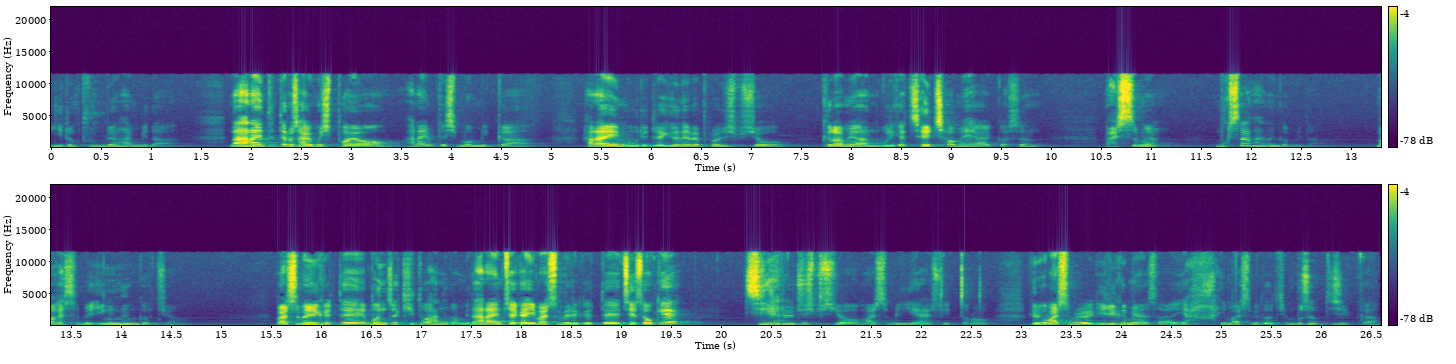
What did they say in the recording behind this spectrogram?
일은 분명합니다. 나 하나님 뜻대로 살고 싶어요. 하나님 뜻이 뭡니까? 하나님 우리들에게 은혜 베풀어 주십시오. 그러면 우리가 제일 처음 해야 할 것은 말씀을 묵상하는 겁니다. 말씀을 읽는 거죠. 말씀을 읽을 때 먼저 기도하는 겁니다. 하나님 제가 이 말씀을 읽을 때 제 속에 지혜를 주십시오. 말씀을 이해할 수 있도록. 그리고 말씀을 읽으면서 야, 이 말씀이 도대체 무슨 뜻일까?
